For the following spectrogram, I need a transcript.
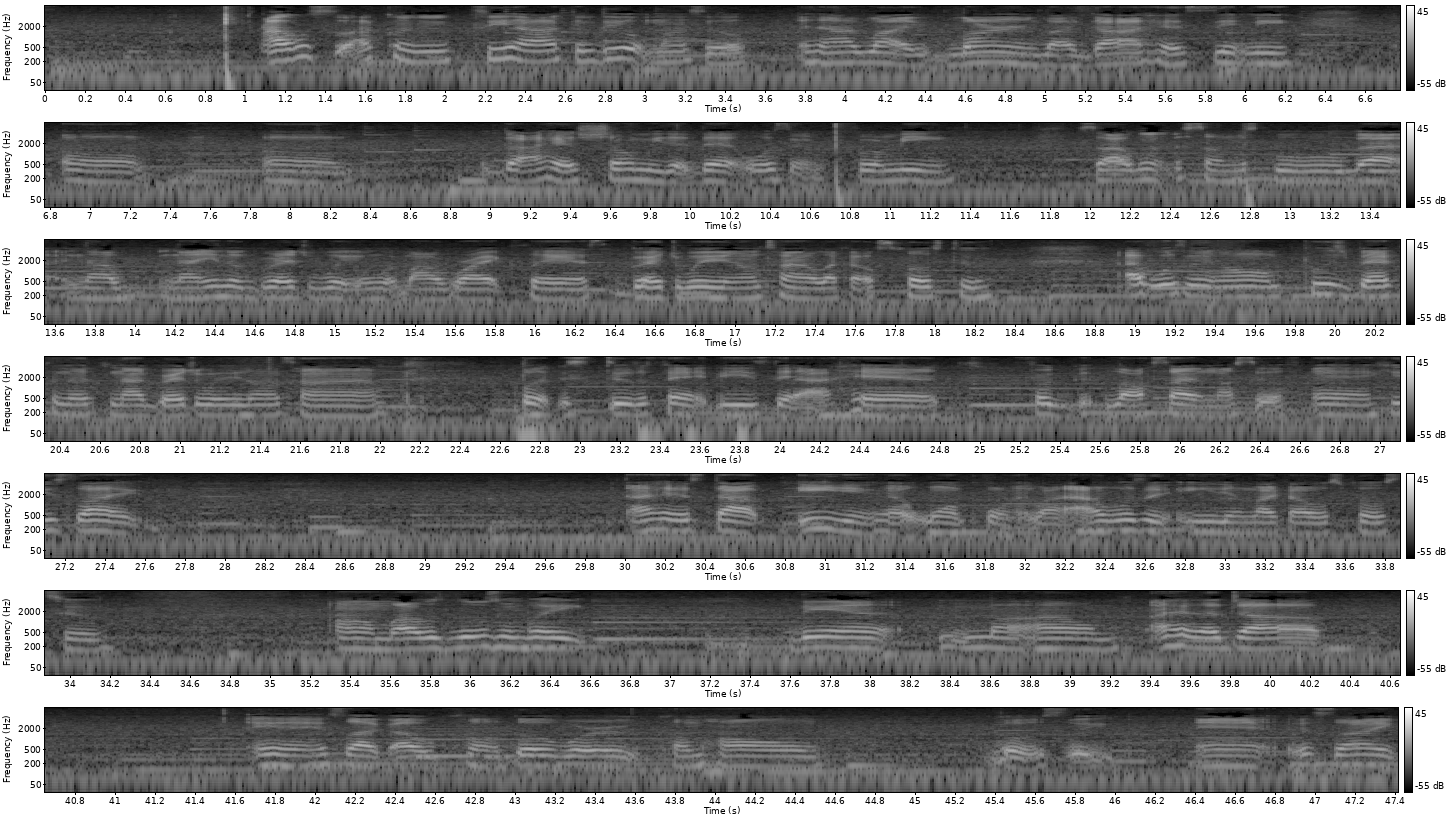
I was I couldn't see how I can deal with myself, and I like learned like God has sent me, um, um, God has shown me that that wasn't for me. So I went to summer school, got and I and I ended up graduating with my right class, Graduated on time like I was supposed to. I wasn't um pushed back enough and I graduated on time, but it's still the fact is that I had for lost sight of myself. And he's like, I had stopped eating at one point. Like I wasn't eating like I was supposed to. Um, I was losing weight. Then my um, I had a job, and it's like I would come go to work, come home, go to sleep, and it's like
